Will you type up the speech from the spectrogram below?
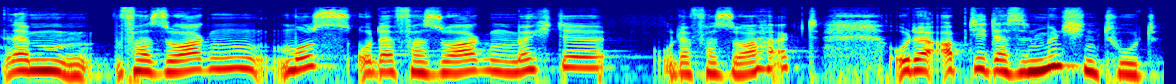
ähm, versorgen muss oder versorgen möchte oder versorgt oder ob die das in München tut.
